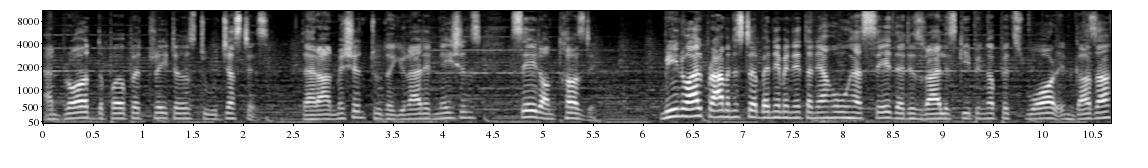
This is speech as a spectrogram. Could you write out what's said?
and brought the perpetrators to justice, the Iran mission to the United Nations said on Thursday. Meanwhile, Prime Minister Benjamin Netanyahu has said that Israel is keeping up its war in Gaza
